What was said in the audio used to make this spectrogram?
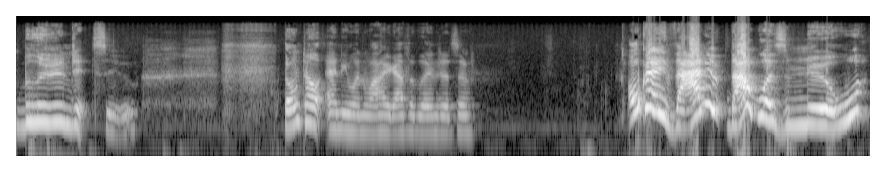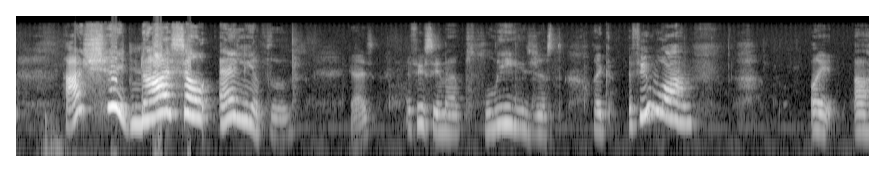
Bloonjitsu. Don't tell anyone why I got the Bloonjitsu. Okay, that that was new. I should not sell any of those, guys. If you've seen that, please just like if you want, like uh,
